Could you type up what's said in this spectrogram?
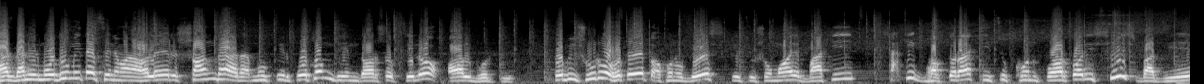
রাজধানীর মধুমিতা সিনেমা হলের সন্ধ্যার মুক্তির প্রথম দিন দর্শক ছিল হল ভর্তি। ছবি শুরু হতে তখনও বেশ কিছু সময় বাকি। সাকিব ভক্তরা কিছুক্ষণ পরপরই শীষ বাজিয়ে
